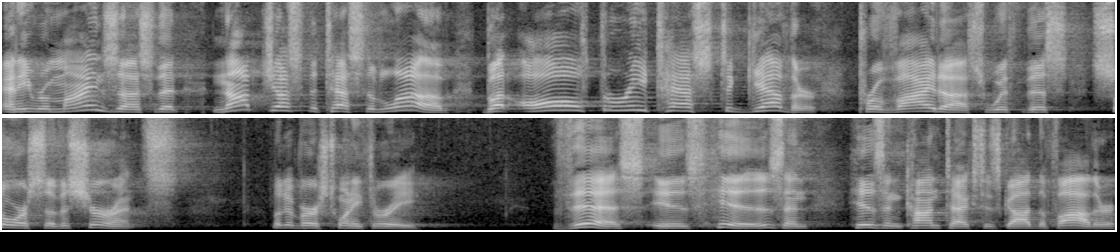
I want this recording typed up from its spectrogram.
And he reminds us that not just the test of love, but all three tests together provide us with this source of assurance. Look at verse 23. This is his, and his in context is God the Father.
